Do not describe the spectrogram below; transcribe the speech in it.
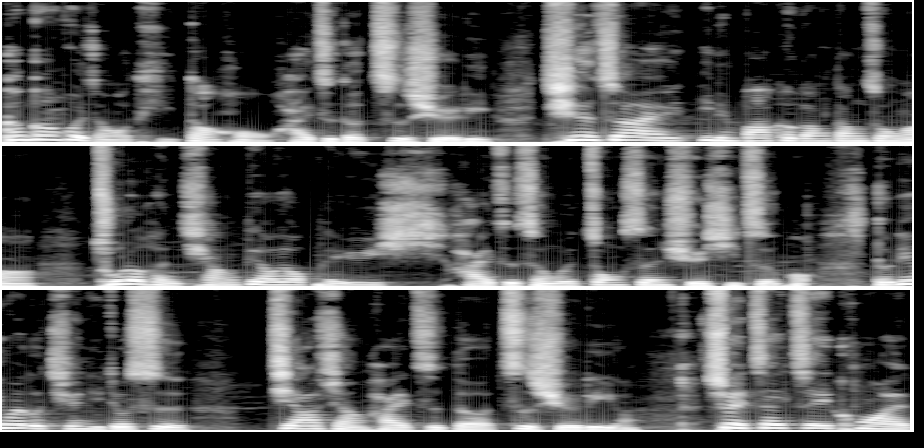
刚刚会长有提到吼，孩子的自学力，其实，在一零八课纲当中啊，除了很强调要培育孩子成为终身学习者吼的另外一个前提就是加强孩子的自学力啊。所以在这一块，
